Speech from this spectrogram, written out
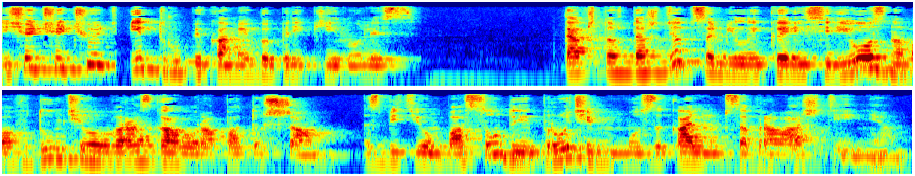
Еще чуть-чуть и трупиками бы прикинулись. Так что дождется милый Кэрри серьезного, вдумчивого разговора по душам с битьем посуды и прочим музыкальным сопровождением.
